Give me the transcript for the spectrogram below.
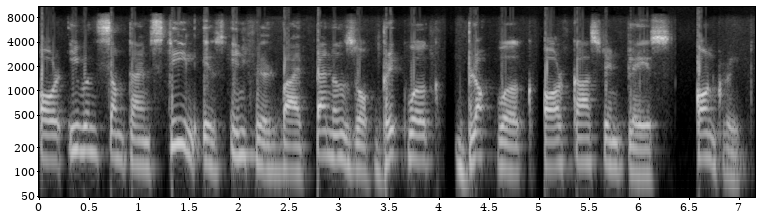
or even sometimes steel is infilled by panels of brickwork, blockwork, or cast in place concrete.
